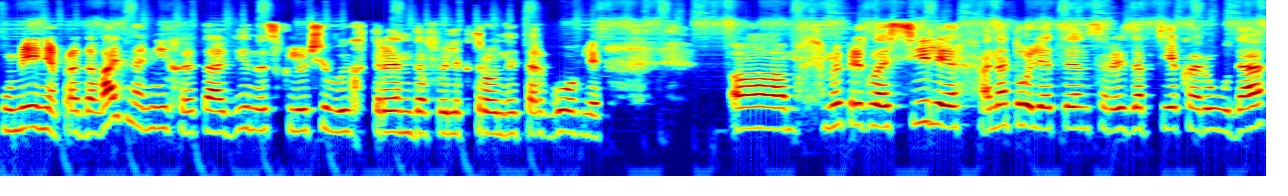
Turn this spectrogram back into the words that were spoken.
умение продавать на них – это один из ключевых трендов электронной торговли. А, мы пригласили Анатолия Ценсора из Аптека.ру, да,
